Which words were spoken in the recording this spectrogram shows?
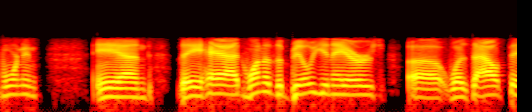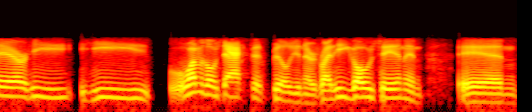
morning. And they had one of the billionaires uh, was out there. He he one of those active billionaires, right? He goes in and and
